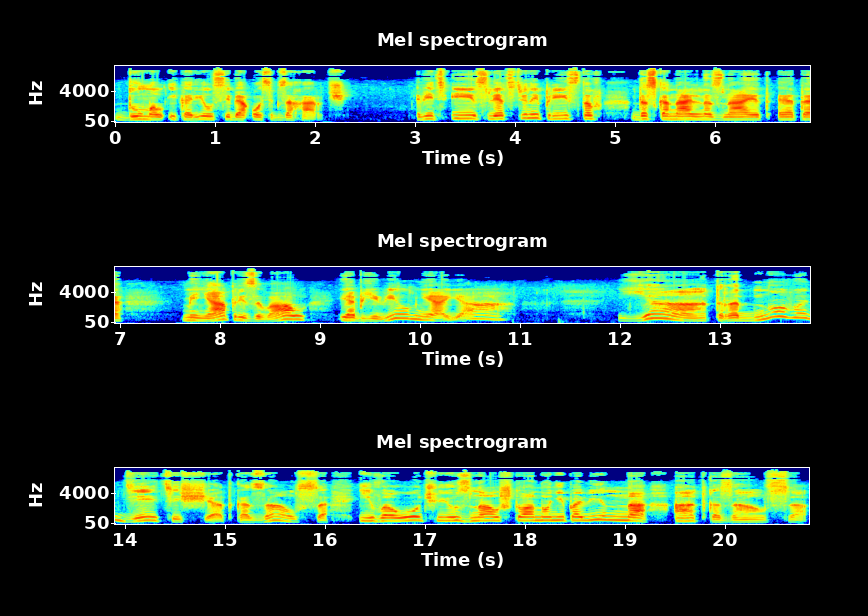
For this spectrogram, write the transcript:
думал и корил себя Осип Захарч. Ведь и следственный пристав досконально знает это, меня призывал и объявил мне, а я... Я от родного детища отказался и воочию знал, что оно не повинно, а отказался.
